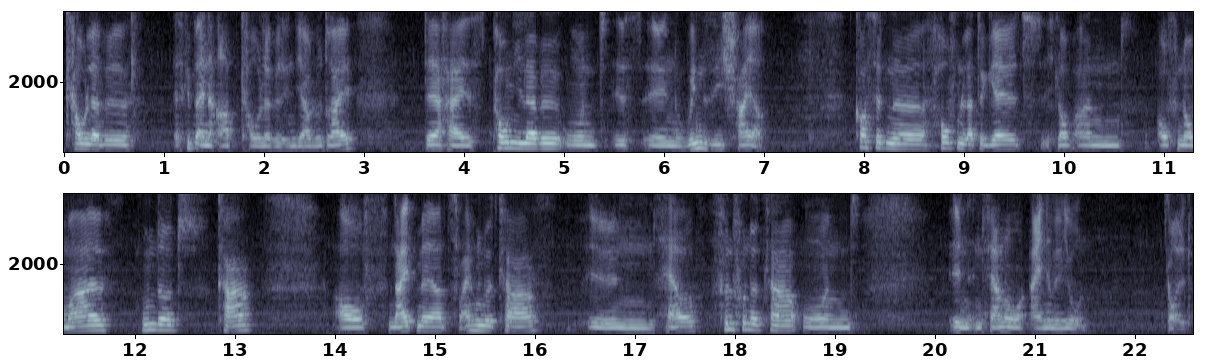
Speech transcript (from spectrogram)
Cow-Level. Es gibt eine Art Cow-Level in Diablo 3. Der heißt Pony-Level und ist in Whimsy Shire. Kostet eine Haufenlatte Geld. Ich glaube an auf normal 100k, auf Nightmare 200k, in Hell 500k und in Inferno eine Million Gold.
